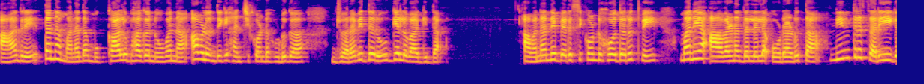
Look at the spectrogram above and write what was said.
ಆದರೆ ತನ್ನ ಮನದ ಮುಕ್ಕಾಲು ಭಾಗ ನೋವನ್ನು ಅವಳೊಂದಿಗೆ ಹಂಚಿಕೊಂಡ ಹುಡುಗ ಜ್ವರವಿದ್ದರೂ ಗೆಲುವಾಗಿದ್ದ. ಅವನನ್ನೇ ಬೆರೆಸಿಕೊಂಡು ಹೋದ ಋತ್ವಿ ಮನೆಯ ಆವರಣದಲ್ಲೆಲ್ಲ ಓಡಾಡುತ್ತಾ, ನಿಂತ್ರೆ ಈಗ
